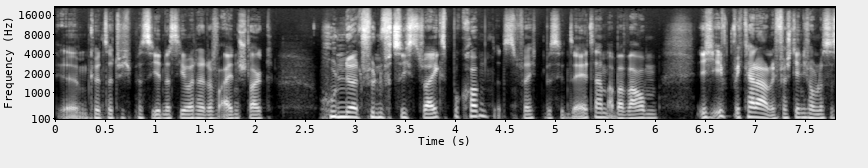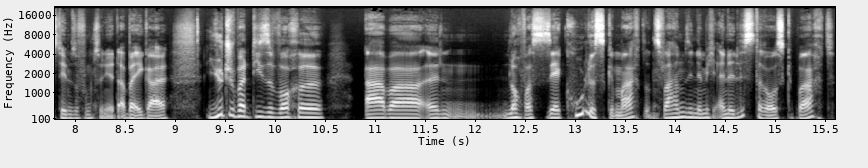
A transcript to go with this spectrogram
ähm, könnte es natürlich passieren, dass jemand halt auf einen Schlag 150 Strikes bekommt. Das ist vielleicht ein bisschen seltsam, aber warum? Ich, ich, ich keine Ahnung, ich verstehe nicht, warum das System so funktioniert, aber egal. YouTube hat diese Woche aber äh, noch was sehr Cooles gemacht. Und zwar haben sie nämlich eine Liste rausgebracht,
